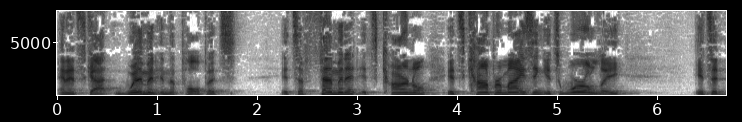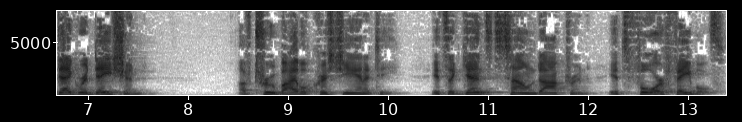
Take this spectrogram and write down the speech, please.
and it's got women in the pulpits. It's effeminate, it's carnal, it's compromising, it's worldly. It's a degradation of true Bible Christianity. It's against sound doctrine. It's for fables.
